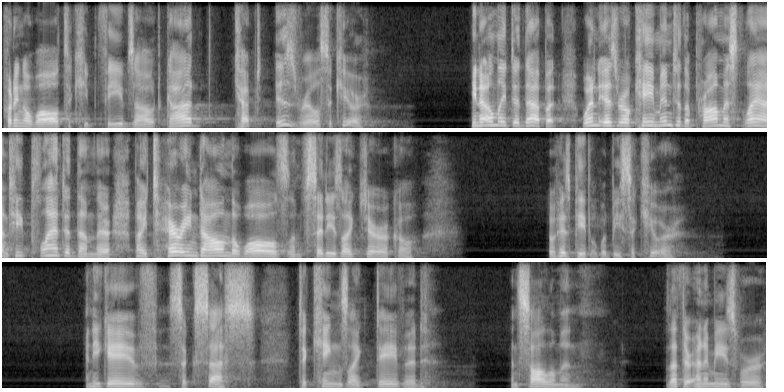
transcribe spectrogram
putting a wall to keep thieves out, God kept Israel secure. He not only did that, but when Israel came into the promised land, he planted them there by tearing down the walls of cities like Jericho so his people would be secure. And he gave success to kings like David and Solomon so that their enemies were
